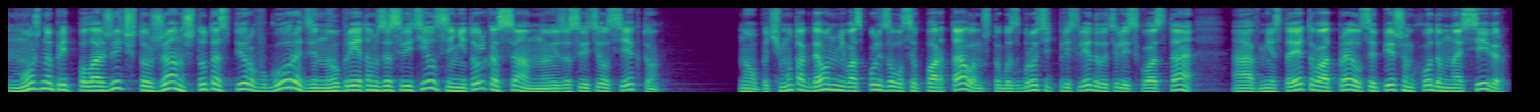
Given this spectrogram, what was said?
Можно предположить, что Жан что-то спер в городе, но при этом засветился не только сам, но и засветил секту. Но почему тогда он не воспользовался порталом, чтобы сбросить преследователей с хвоста, а вместо этого отправился пешим ходом на север?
